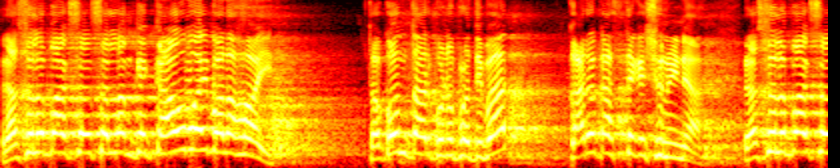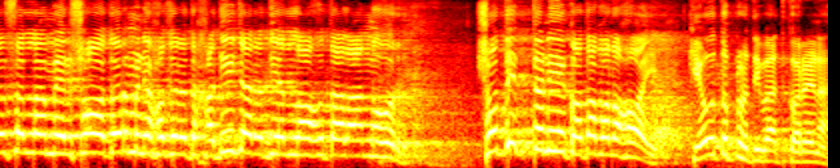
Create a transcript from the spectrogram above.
রাসুল পাক সাল্লামকে কাউবই বলা হয়। তখন তার কোনো প্রতিবাদ কারও কাছ থেকে শুনি না। রাসুল পাক সাল্লামের সহধর্মিনী হজরত হাদিজা রদি আল্লাহ তালানুর সতীত্ব নিয়ে কথা বলা হয়। কেউ তো প্রতিবাদ করে না।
